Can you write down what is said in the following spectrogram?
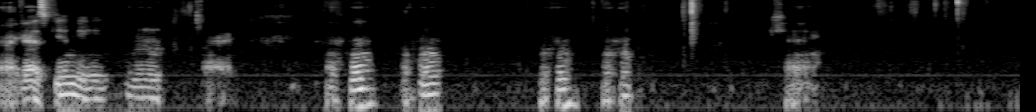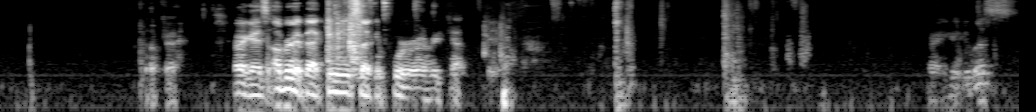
All right, guys, give me. Mm, all right. Uh huh. Uh huh. Uh huh. Uh huh. Okay. Okay. All right, guys. I'll be right back. Give me a second for a recap. All right, you got your list.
